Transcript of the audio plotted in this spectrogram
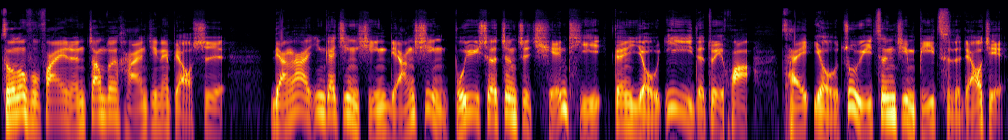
总统府发言人张敦涵今天表示，两岸应该进行良性、不预设政治前提跟有意义的对话，才有助于增进彼此的了解。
